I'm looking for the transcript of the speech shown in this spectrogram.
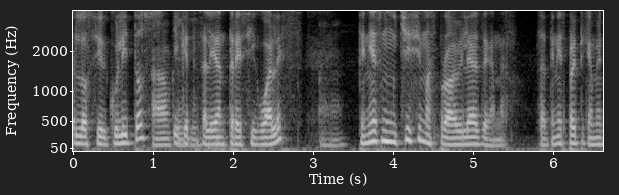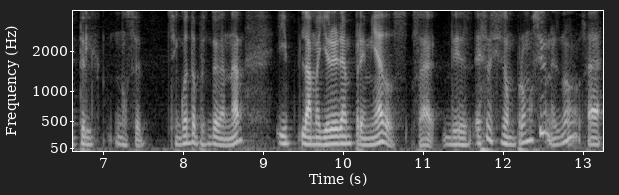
los circulitos Ah, y que sí, te sí, salieran tres iguales. Ajá. Tenías muchísimas probabilidades de ganar. O sea, tenías prácticamente el, no sé, 50% de ganar y la mayoría eran premiados. O sea, esas sí son promociones, ¿no? O sea,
